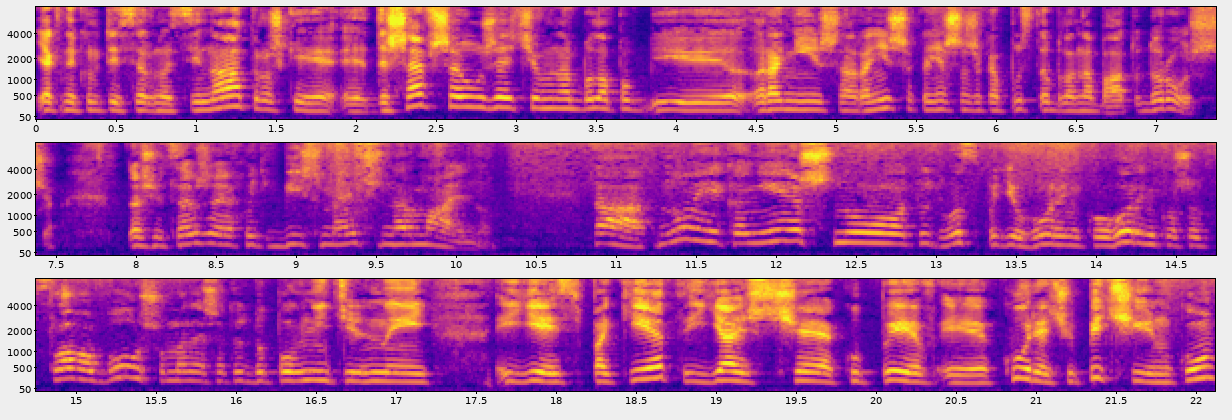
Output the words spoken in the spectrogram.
як не крути, все одно ціна, трошки е, дешевша вже, чим вона була раніше. Раніше, звісно капуста була набагато дорожча. Так що це вже хоч більш-менш нормально. Так, ну і, звісно, тут, господі, горенько, горенько, що слава Богу, що в мене ще тут доповнительний є пакет. Я ще купив е, курячу печінку.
